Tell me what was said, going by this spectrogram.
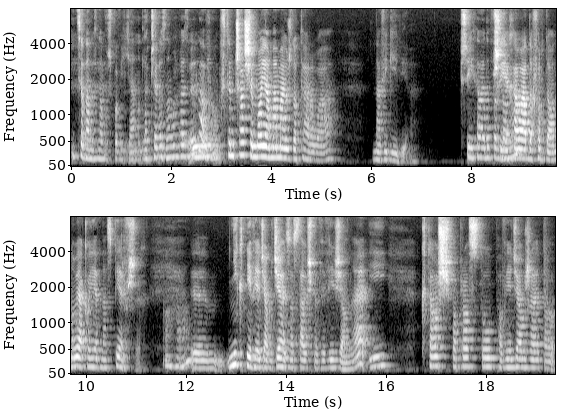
I co wam znowuż powiedziano? Dlaczego znowu was wywożą? W tym czasie moja mama już dotarła na Wigilię. Przyjechała do Fordonu? Przyjechała do Fordonu jako jedna z pierwszych. Aha. Nikt nie wiedział, gdzie zostałyśmy wywiezione i ktoś po prostu powiedział, że to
